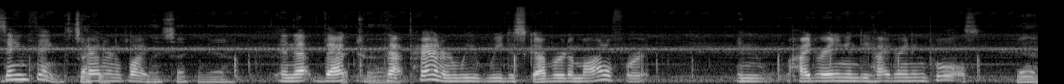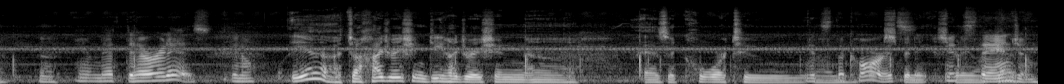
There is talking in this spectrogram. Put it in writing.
Same thing, Cycle. pattern of life cycle, yeah. and that that uh, that pattern we we discovered a model for it in hydrating and dehydrating pools Yeah. yeah. and that there it is you know Yeah, it's a hydration, dehydration uh, as a core to. it's um, the core it's, Spinning, spinning it's the that. engine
